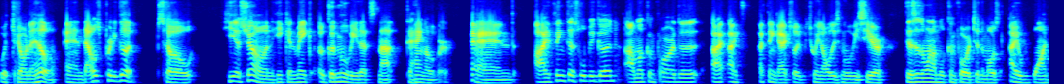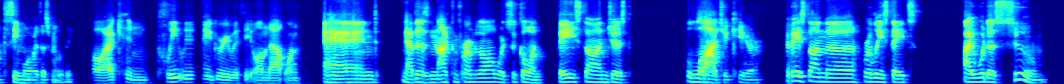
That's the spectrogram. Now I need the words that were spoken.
with Jonah Hill, and that was pretty good. So he has shown he can make a good movie that's not The Hangover, and I think this will be good. I'm looking forward to. I I, I think actually between all these movies here, this is the one I'm looking forward to the most. I want to see more of this movie. Oh, I completely agree with you on that one. And now this is not confirmed at all. We're just going based on just logic here. Based on the release dates, I would assume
